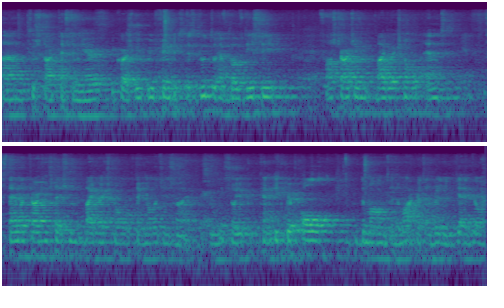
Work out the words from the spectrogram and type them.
um, to start testing here because we, we think it's, it's good to have both DC fast charging bidirectional and standard charging station bidirectional technologies Right. so, so you can equip all demand in the market and really get it going.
